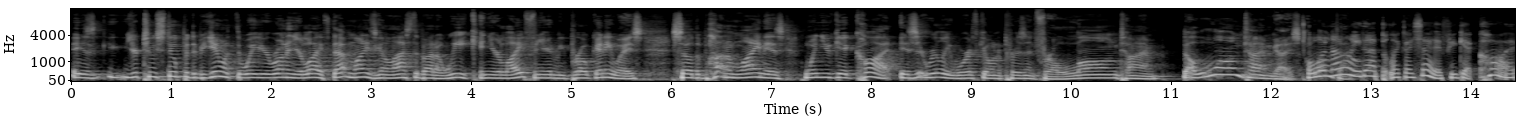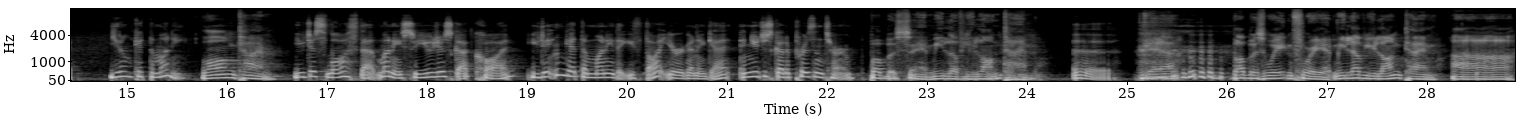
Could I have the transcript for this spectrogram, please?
is you're too stupid to begin with the way you're running your life. That money's going to last about a week in your life and you're going to be broke anyways. So the bottom line is when you get caught, is it really worth going to prison for a long time? A long time, guys. A Well, not time. only that, but like I said, if you get caught, you don't get the money. Long time. You just lost that money. So you just got caught. You didn't get the money that you thought you were going to get, and you just got a prison term. Bubba's saying, "Me love you long time." Uh. Yeah, Bubba's waiting for you. Me love you long time. Ah.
